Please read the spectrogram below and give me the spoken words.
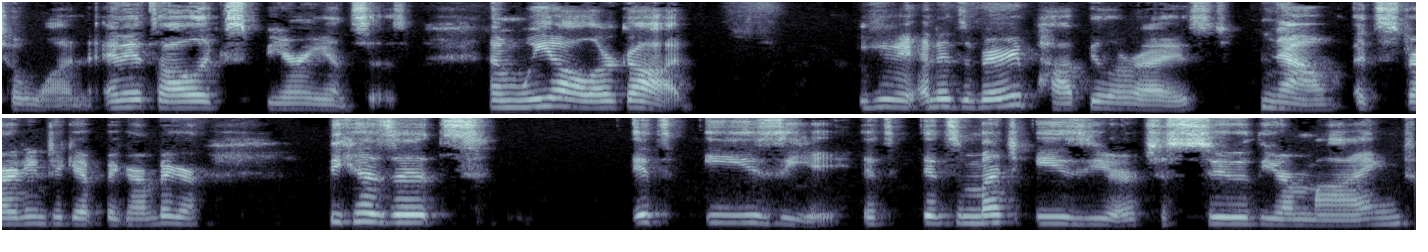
to one, and it's all experiences, and we all are God. And it's very popularized now. It's starting to get bigger and bigger because it's it's easy. It's it's much easier to soothe your mind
